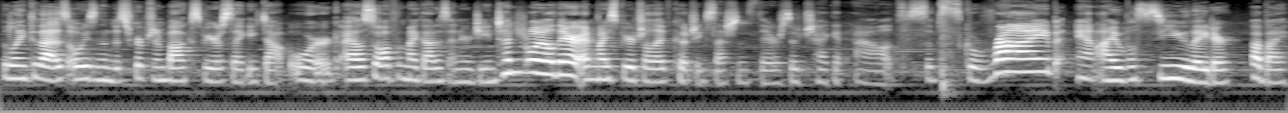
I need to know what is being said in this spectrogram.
the link to that is always in the description box spiritpsychic.org i also offer my goddess energy intention oil there and my spiritual life coach coaching sessions there, so check it out. Subscribe, and I will see you later. Bye bye.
